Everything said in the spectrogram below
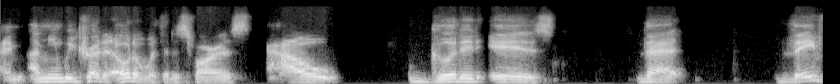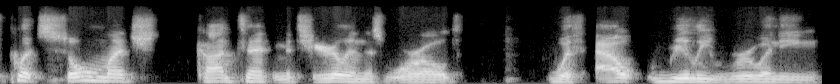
I, I mean, we credit Oda with it as far as how good it is that they've put so much content material in this world without really ruining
